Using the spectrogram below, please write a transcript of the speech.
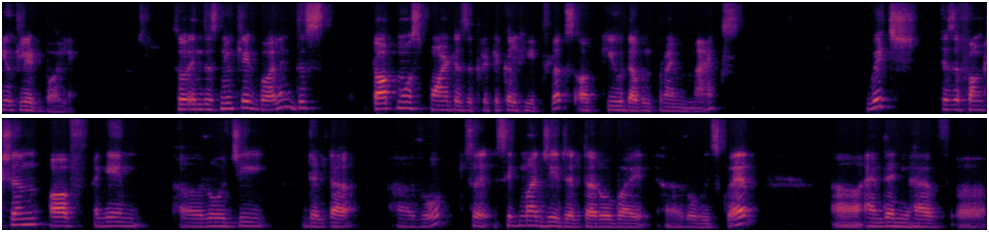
nucleate boiling. So in this nucleate boiling, this topmost point is the critical heat flux or Q double prime max, which is a function of again uh, rho g delta uh, rho, so sigma g delta rho by uh, rho v square, uh, and then you have uh,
